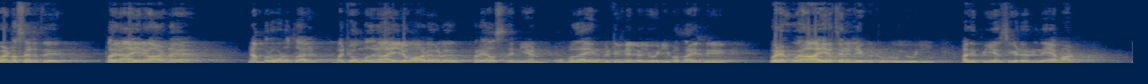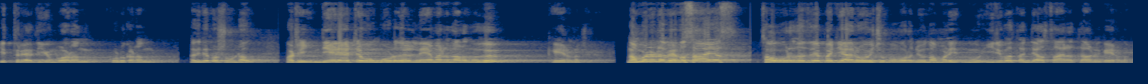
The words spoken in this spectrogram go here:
വേണ്ട സ്ഥലത്ത് പതിനായിരം ആളുടെ നമ്പർ കൊടുത്താൽ മറ്റു ഒമ്പതിനായിരം ആളുകൾ പ്രയാസം തന്നെയാണ്. ഒമ്പതായിരം കിട്ടില്ലല്ലോ ജോലി. പത്തായിരത്തിന് ഒരു ആയിരത്തിനല്ലേ കിട്ടുള്ളൂ ജോലി. അത് പി എസ് സിയുടെ ഒരു നിയമമാണ്. ഇത്രയധികം വേണം കൊടുക്കണം അതിന്റെ പ്രശ്നം ഉണ്ടാവും പക്ഷേ ഇന്ത്യയിൽ ഏറ്റവും കൂടുതൽ നിയമനം നടന്നത് കേരളത്തിൽ. നമ്മളുടെ വ്യവസായ സൗഹൃദത്തെ പറ്റി ആലോചിച്ചപ്പോൾ പറഞ്ഞു നമ്മൾ ഇരുപത്തഞ്ചാം സ്ഥാനത്താണ് കേരളം.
